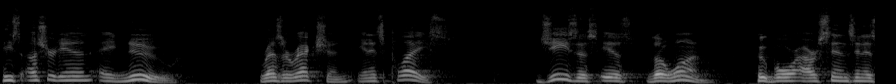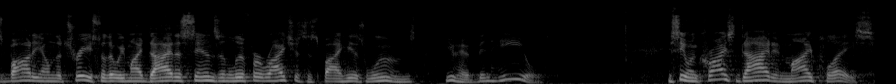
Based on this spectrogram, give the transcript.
He's ushered in a new resurrection in its place. Jesus is the one who bore our sins in his body on the tree so that we might die to sins and live for righteousness. By his wounds, you have been healed. You see, when Christ died in my place,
